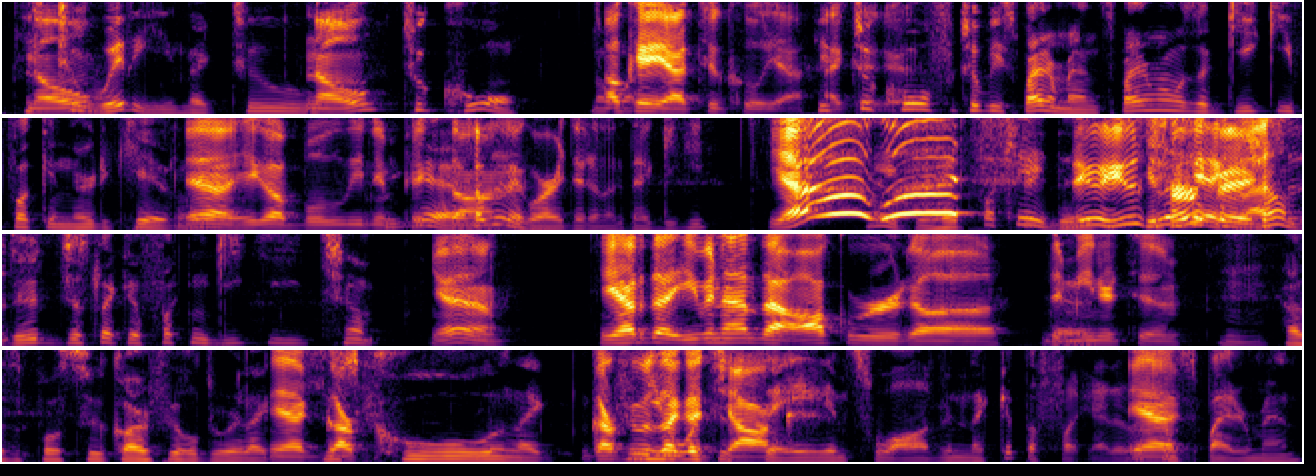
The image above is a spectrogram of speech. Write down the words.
He's No. too witty, like too No. too cool. No, Okay, yeah, too cool. Yeah, He's I too cool for, to be Spider Man. Spider Man was a geeky fucking nerdy kid. like- Yeah, he got bullied and picked Yeah. on. Tobey Maguire didn't look that geeky. Yeah, Hey, what? dude. Fuck, hey, dude. Dude, he was looks like a perfect. chump, dude. Just like a fucking geeky chump. Yeah, He had that even had that awkward uh, demeanor to him. as opposed to Garfield, where like Yeah, he's Garf- cool and like Garfield was knew like a what to jock. say and suave and like get the fuck out of Yeah. there. Spider Man.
